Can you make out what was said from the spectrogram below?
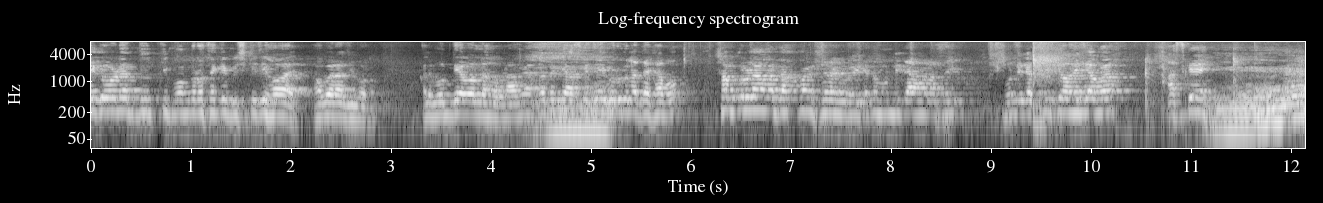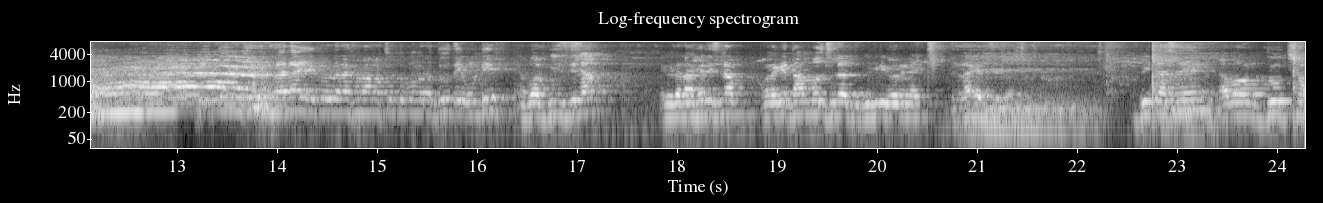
এই গরুটার দুধ কি পনেরো থেকে বিশ কেজি হয়? হবে না জীবন। তাহলে মুখ দিয়ে বললে হবে না। আমি আপনাদেরকে আজকে যে গরুগুলো দেখাবো সব গরুটা আমার জাতমানের সেরা গরু এটা তো আমার আছে। মন্ডিটা ফ্রি হয়েছে আমার। আজকে এখন আমার চোদ্দ পনেরো দুধ এই বীজ দিলাম। রাখে দিয়েছিলাম অনেকে দাম বলছিল বিক্রি করে নাই। রাখে বীজ আছে এবং দুধ সহ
